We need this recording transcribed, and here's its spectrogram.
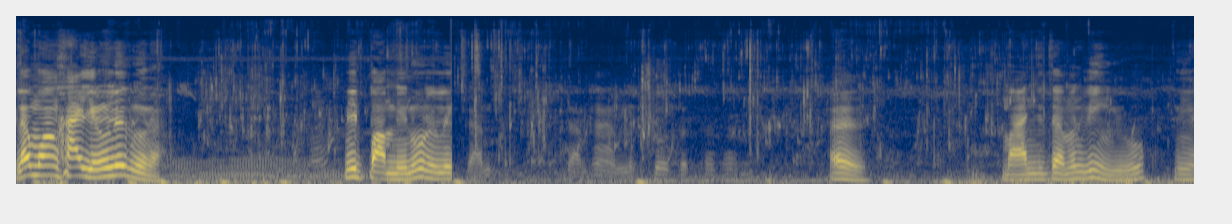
แล้วมองใครอยู่ลึกๆนู่นน่ะ มีป่อมอยู่นู่นลึกสามสามห้ามันโคตรสักๆเออหมานอยู่แต่มันวิ่งอยู่ นี่ไง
